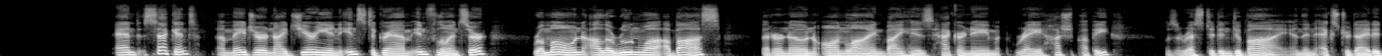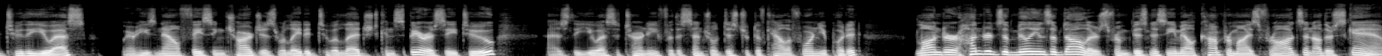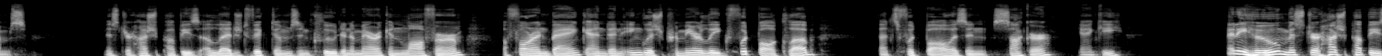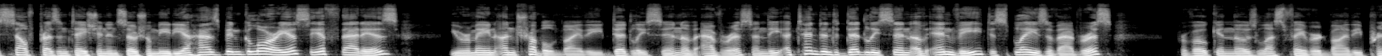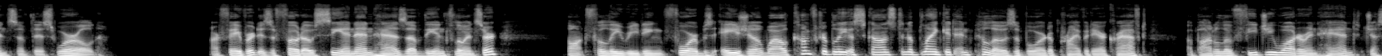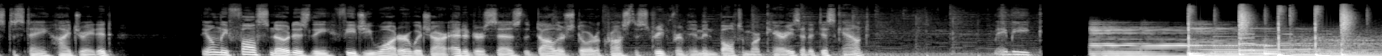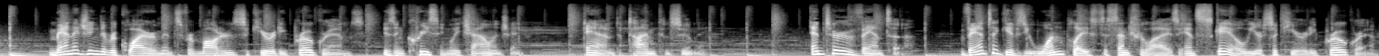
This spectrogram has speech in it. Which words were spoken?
And second, a major Nigerian Instagram influencer Ramon Olorunwa Abbas, better known online by his hacker name Ray Hushpuppi, was arrested in Dubai and then extradited to the U.S., where he's now facing charges related to alleged conspiracy to, as the U.S. Attorney for the Central District of California put it, launder hundreds of millions of dollars from business email compromise frauds and other scams. Mr. Hushpuppi's alleged victims include an American law firm, a foreign bank, and an English Premier League football club. That's football as in soccer, Yankee. Anywho, Mr. Hushpuppi's self presentation in social media has been glorious, if that is, you remain untroubled by the deadly sin of avarice and the attendant deadly sin of envy, displays of avarice, provoke in those less favored by the prince of this world. Our favorite is a photo CNN has of the influencer thoughtfully reading Forbes Asia while comfortably ensconced in a blanket and pillows aboard a private aircraft, a bottle of Fiji water in hand just to stay hydrated. The only false note is the Fiji water, which our editor says the dollar store across the street from him in Baltimore carries at a discount. Maybe. Managing the requirements for modern security programs is increasingly challenging and time consuming. Enter Vanta. Vanta gives you one place to centralize and scale your security program.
